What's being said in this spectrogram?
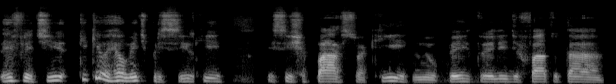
refletir o que, que eu realmente preciso, que esse espaço aqui no meu peito, ele de fato tá,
